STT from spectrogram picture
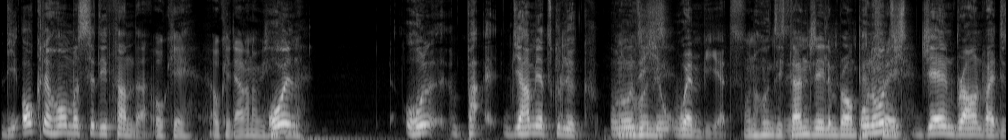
die Oklahoma City Thunder okay. Okay, daran habe ich holen, nicht hol, pa- die haben jetzt Glück und, Und holen sich holen hier Wemby jetzt. Und holen sich dann Jalen Brown per Und holen Trade. sich Jalen Brown, weil du,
